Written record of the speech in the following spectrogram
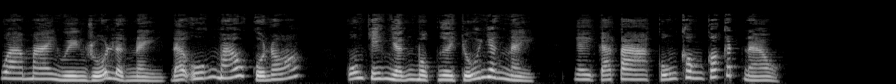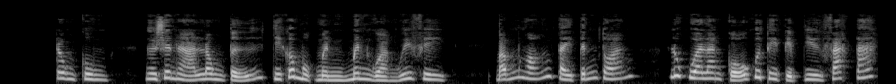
Qua mai nguyền rủa lần này đã uống máu của nó, cũng chỉ nhận một người chủ nhân này, ngay cả ta cũng không có cách nào. Trong cung, người sinh hạ Long Tử chỉ có một mình Minh Hoàng Quý Phi, bấm ngón tay tính toán, lúc qua lan cổ của Thi Tiệp Dư phát tác,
